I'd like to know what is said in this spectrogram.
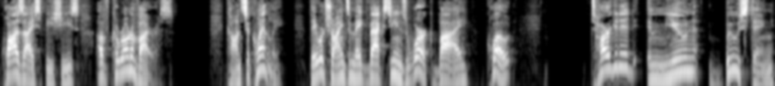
quasi species of coronavirus. Consequently, they were trying to make vaccines work by, quote, targeted immune boosting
